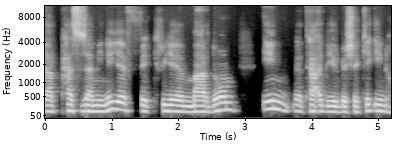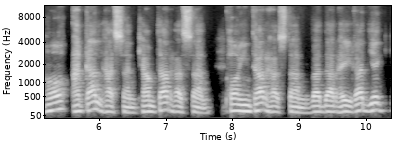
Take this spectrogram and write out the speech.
در پس زمینه فکری مردم این تعبیر بشه که اینها اقل هستن کمتر هستن پایینتر هستن و در حقیقت یک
